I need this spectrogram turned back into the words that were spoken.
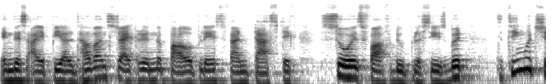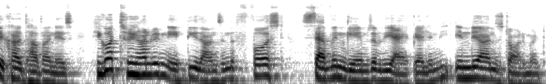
in this IPL. Dhawan striker in the power play is fantastic. So is Faf du Plessis. But the thing with Shikhar Dhawan is he got 380 runs in the first seven games of the IPL in the India installment.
